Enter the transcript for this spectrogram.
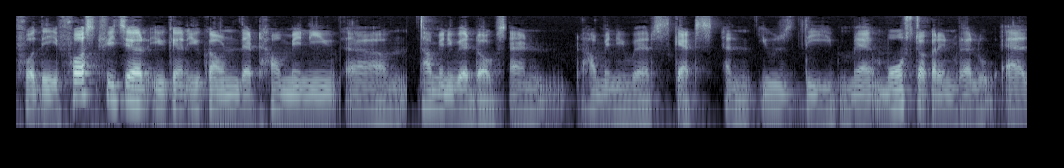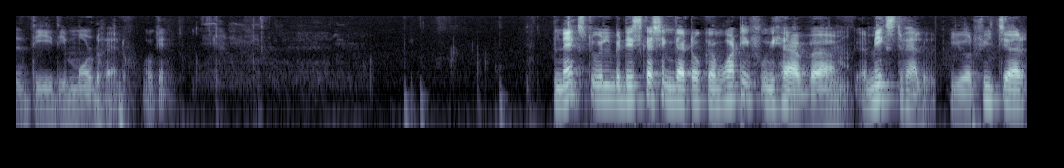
for the first feature you can you count that how many um, how many were dogs and how many were cats and use the most occurring value as the the mode value okay next we'll be discussing that okay what if we have um, mixed values? your feature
